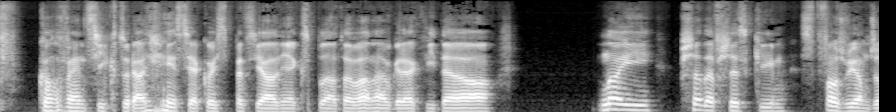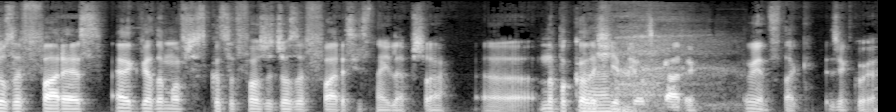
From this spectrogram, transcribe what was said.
w konwencji, która nie jest jakoś specjalnie eksploatowana w grach wideo. No i przede wszystkim stworzył ją Joseph Fares, a jak wiadomo, wszystko co tworzy Joseph Fares jest najlepsze. E, No bo koleś Ach. jebie Oscary. Więc tak, dziękuję.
